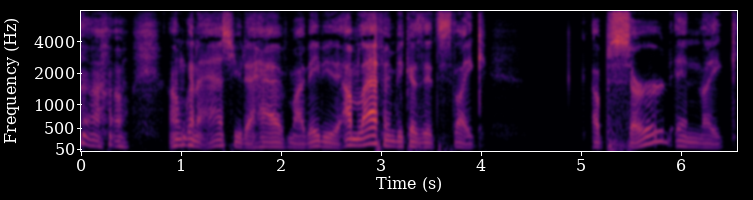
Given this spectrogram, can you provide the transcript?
I'm gonna ask you to have my baby. I'm laughing because it's like absurd and like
